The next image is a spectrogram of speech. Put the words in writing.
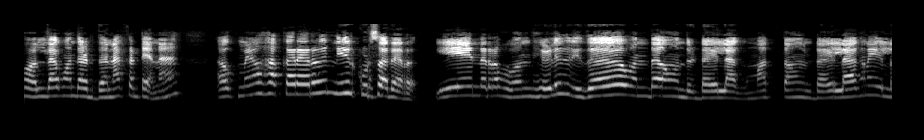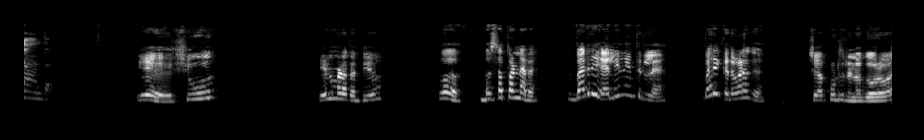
ಹೊಲ್ದಾಗ ಒಂದೆರಡು ದನ ಕಟ್ಟೆನ ಅವಕ್ ಮೇವ್ ಹಾಕಾರ ನೀರ್ ಕುಡ್ಸಾರ ಏನಾರ ಒಂದ್ ಹೇಳಿದ್ರೆ ಇದೇ ಒಂದ ಒಂದು ಡೈಲಾಗ್ ಮತ್ತ ಅವ್ನ್ ಡೈಲಾಗ್ನೇ ಇಲ್ಲ ಒಂದು. ಏ ಶಿವು ಏನ್ ಮಾಡಕತ್ತೀಯ? ಓ ಬಸಪ್ಪಣ್ಣರ ಬರ್ರಿ ಅಲ್ಲಿ ನಿಂತಿರ್ಲ ಬರ್ರಿ ಕಡೆ ಒಳಗ. ಚಾ ಕುಡಿದ್ರೇನ ಗೌರವ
